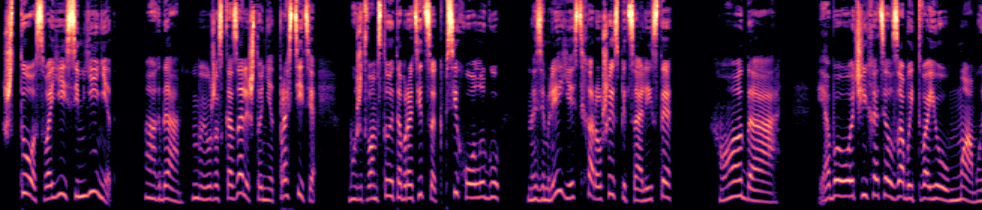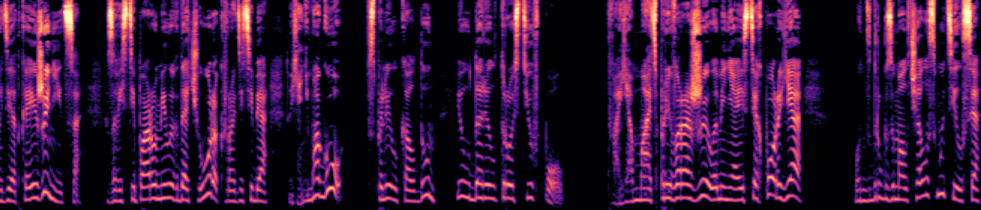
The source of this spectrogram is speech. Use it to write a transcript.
что, своей семьи нет? Ах да, вы уже сказали, что нет, простите. Может, вам стоит обратиться к психологу? На Земле есть хорошие специалисты. О да, я бы очень хотел забыть твою маму, детка, и жениться. Завести пару милых дочурок вроде тебя, но я не могу. Вспылил колдун и ударил тростью в пол. Твоя мать приворожила меня, и с тех пор я... Он вдруг замолчал и смутился.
